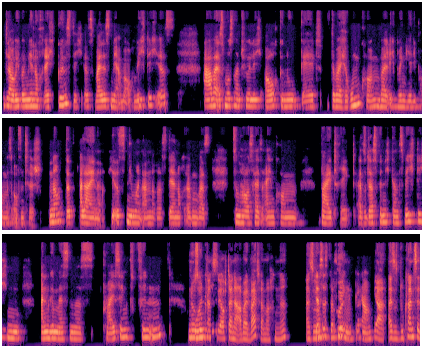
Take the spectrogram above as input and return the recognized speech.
glaube ich, bei mir noch recht günstig ist, weil es mir aber auch wichtig ist. Aber es muss natürlich auch genug Geld dabei herumkommen, weil ich bringe hier die Pommes auf den Tisch. Ne? Das alleine. Hier ist niemand anderes, der noch irgendwas zum Haushaltseinkommen beiträgt. Also das finde ich ganz wichtig, ein angemessenes Pricing zu finden. Nur so Und kannst du ja auch deine Arbeit weitermachen, ne? Also das ist das cool. Ding, genau. Ja, also du kannst ja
